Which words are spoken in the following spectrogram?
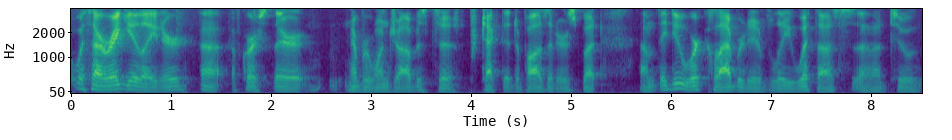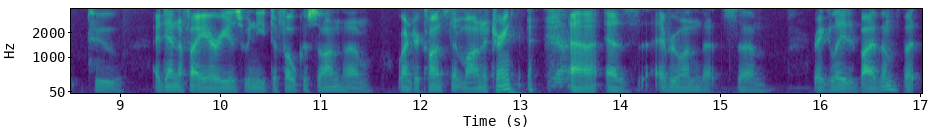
with our regulator, uh, of course, their number one job is to protect the depositors, but um, they do work collaboratively with us uh, to to identify areas we need to focus on. Um, we're under constant monitoring, uh, as everyone that's um, regulated by them, but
